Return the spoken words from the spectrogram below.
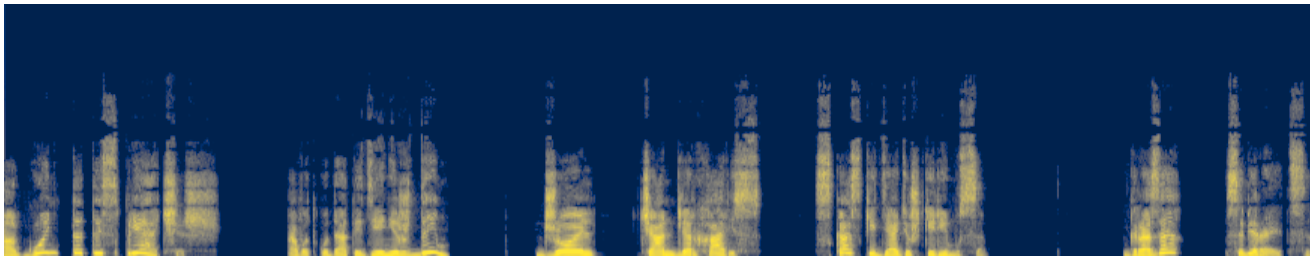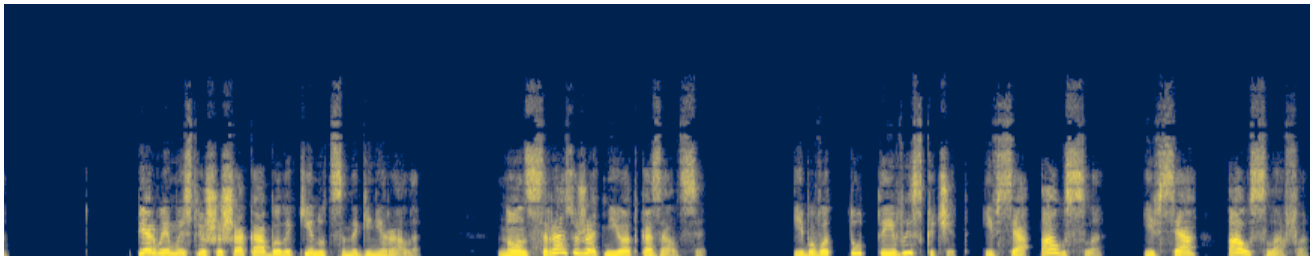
Огонь-то ты спрячешь. А вот куда ты денешь дым? Джоэль Чандлер Харрис. Сказки дядюшки Римуса. Гроза собирается. Первой мыслью Шишака было кинуться на генерала, но он сразу же от нее отказался, ибо вот тут-то и выскочит и вся Аусла, и вся Ауслафа.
